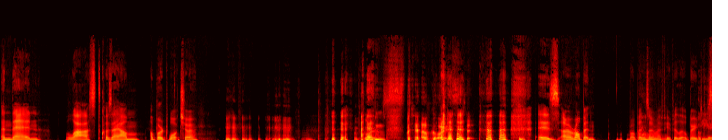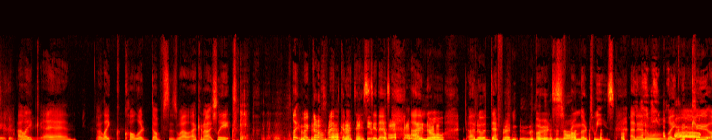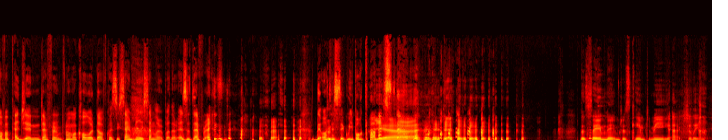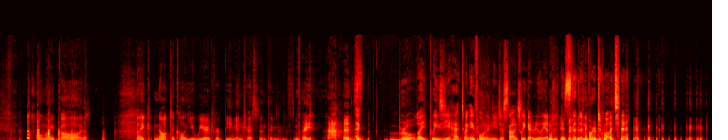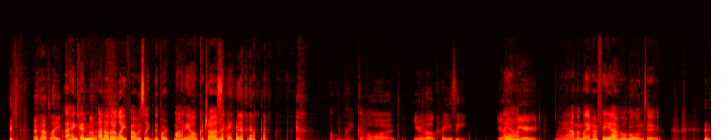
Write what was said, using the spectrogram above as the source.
And then last, because I am a bird watcher, of Um, course, of course. is a robin. Robins are my Oh, favourite little birdies. okay, I like um, I like collared doves as well. I can actually like my girlfriend can attest to this. I know I know different birds from their tweets and I know like the coo of a pigeon different from a collared dove because they sound really similar but there is a difference. The autistic wee podcast. Yeah. the same name just came to me, actually. Oh my god. Like, not to call you weird for being interested in things, but. Uh, Bro, like, please, you hit 24 and you just actually get really interested in bird watching. I have like. I think in another life I was like the Birdman of Alcatraz. God. You're a little crazy. You're a I little am. weird. I am. I'm like her Faye at Home Alone too.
